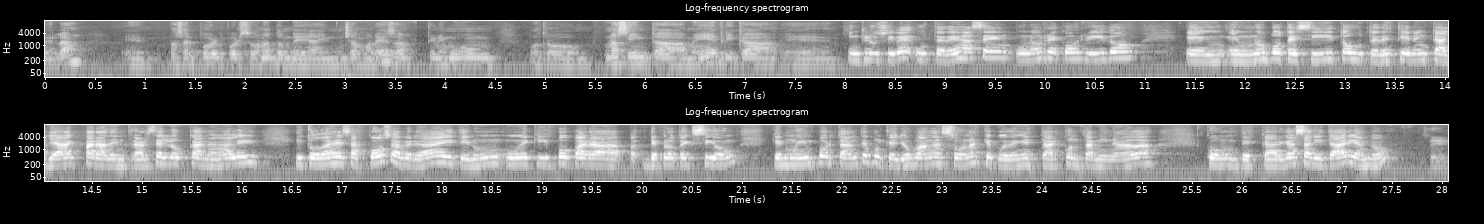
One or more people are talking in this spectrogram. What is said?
verdad eh, pasar por, por zonas donde hay muchas malezas. Tenemos un, otro, una cinta métrica. Eh. Inclusive ustedes hacen unos recorridos en, unos botecitos, ustedes tienen kayak para adentrarse en los canales y todas esas cosas, ¿verdad? Y tienen un, un, equipo para, de protección que es muy importante porque ellos van a zonas que pueden estar contaminadas con descargas sanitarias, ¿no? Sí,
